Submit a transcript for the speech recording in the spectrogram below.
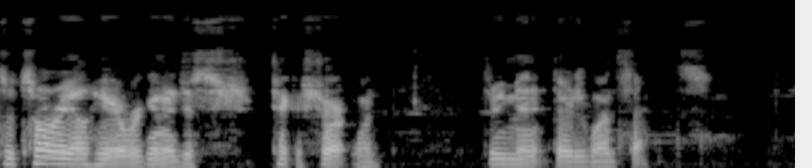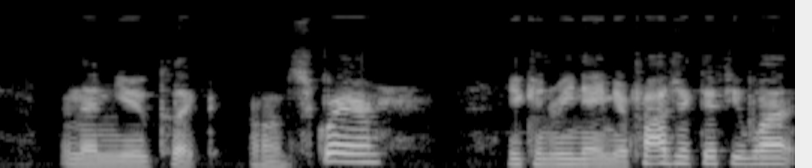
tutorial here, we're going to just pick a short one. 3 minute 31 seconds. And then you click on square. You can rename your project if you want.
